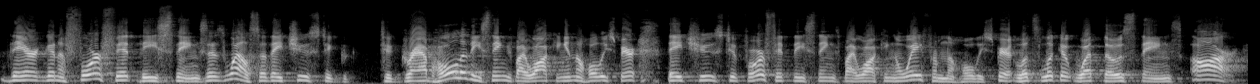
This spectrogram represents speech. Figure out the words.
they're going to forfeit these things as well. So they choose to, to grab hold of these things by walking in the Holy Spirit. They choose to forfeit these things by walking away from the Holy Spirit. Let's look at what those things are.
